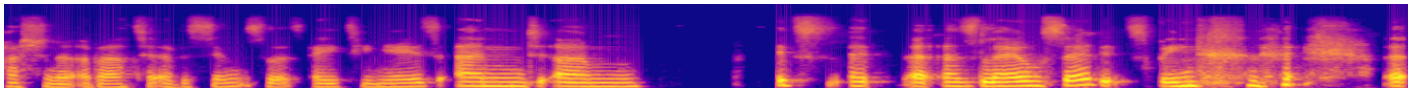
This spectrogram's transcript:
passionate about it ever since. So that's 18 years. And um, it's it, as Lael said, it's been uh,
